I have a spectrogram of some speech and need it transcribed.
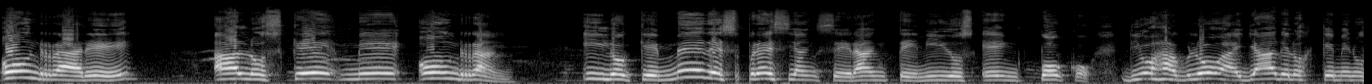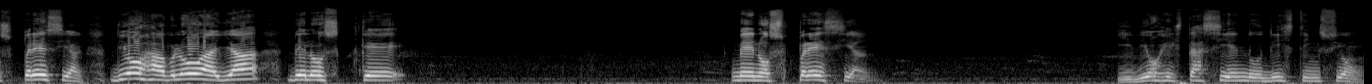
honraré a los que me honran, y los que me desprecian serán tenidos en poco. Dios habló allá de los que menosprecian. Dios habló allá de los que menosprecian. Y Dios está haciendo distinción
